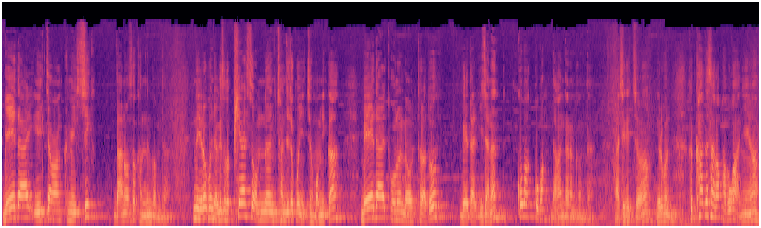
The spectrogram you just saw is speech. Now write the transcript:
매달 일정한 금액씩 나눠서 갚는 겁니다. 근데 여러분 여기서도 피할 수 없는 전제 조건이 있죠. 뭡니까? 매달 돈을 넣더라도 매달 이자는 꼬박꼬박 나간다는 겁니다. 아시겠죠? 여러분 그 카드사가 바보가 아니에요.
